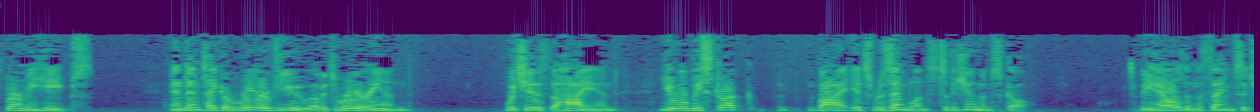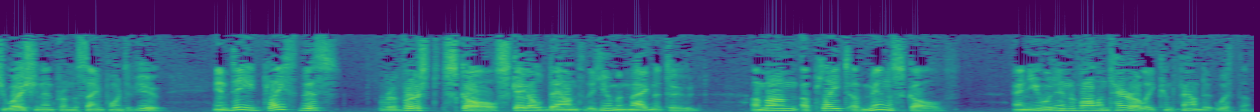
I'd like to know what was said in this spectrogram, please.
spermy heaps, and then take a rear view of its rear end, which is the high end, you will be struck by its resemblance to the human skull, beheld in the same situation and from the same point of view. Indeed, place this reversed skull, scaled down to the human magnitude, among a plate of men's skulls, and you would involuntarily confound it with them.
